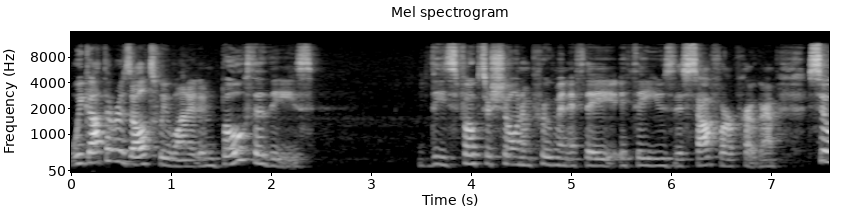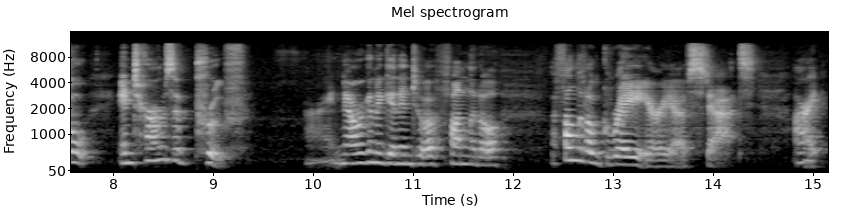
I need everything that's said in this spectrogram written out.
We got the results we wanted in both of these. These folks are showing improvement if they if they use this software program. So in terms of proof, all right, now we're gonna get into a fun little a fun little gray area of stats. All right,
